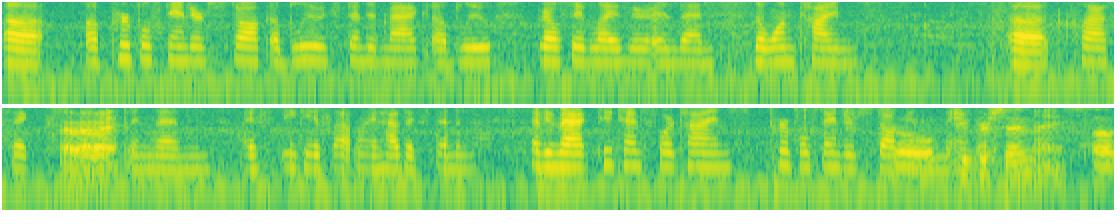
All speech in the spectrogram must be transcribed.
uh, a purple standard stock, a blue extended mag, a blue barrel stabilizer, and then the one times, uh, classic scope, right, right. and then my VK flatline has extended heavy mag two times, four times, purple standard stock, So and then the two percent Nice. of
